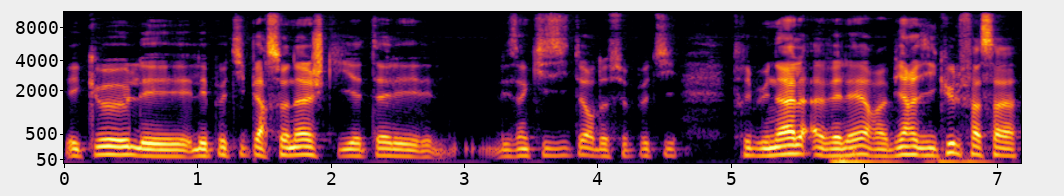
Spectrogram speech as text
et que les, petits personnages qui étaient les, inquisiteurs de ce petit tribunal avaient l'air bien ridicules face à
